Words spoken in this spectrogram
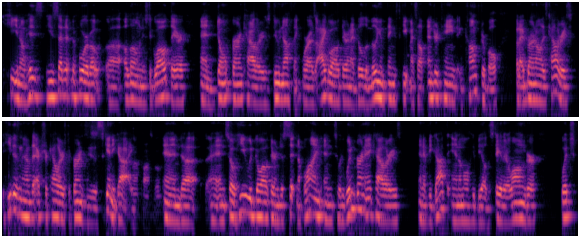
he, you know, his he said it before about uh, alone is to go out there and don't burn calories, do nothing. Whereas I go out there and I build a million things to keep myself entertained and comfortable, but I burn all these calories. He doesn't have the extra calories to burn because he's a skinny guy. not possible. and uh, and so he would go out there and just sit in a blind, and so he wouldn't burn any calories. And if he got the animal, he'd be able to stay there longer, which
